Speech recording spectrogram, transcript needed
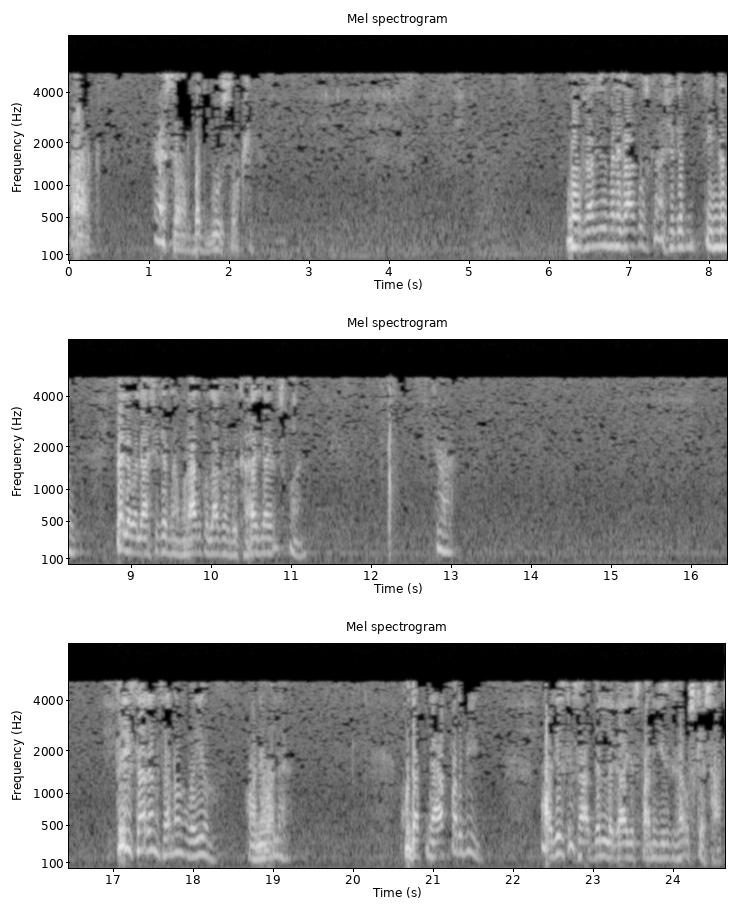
اور ایسے اور بدبو سوکھی۔ وہ سے میں نے کہا کہ اس کے عاشق تین دن پہلے والے عاشق مراد کو لا کر دکھایا جائے، اس کو۔ کیا؟ تو یہ سارے انسانوں کو وہی ہونے والا ہے۔ خود اپنے آپ پر بھی اور جس کے ساتھ دل لگا، جس پانی جس کے ساتھ، اس کے ساتھ۔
